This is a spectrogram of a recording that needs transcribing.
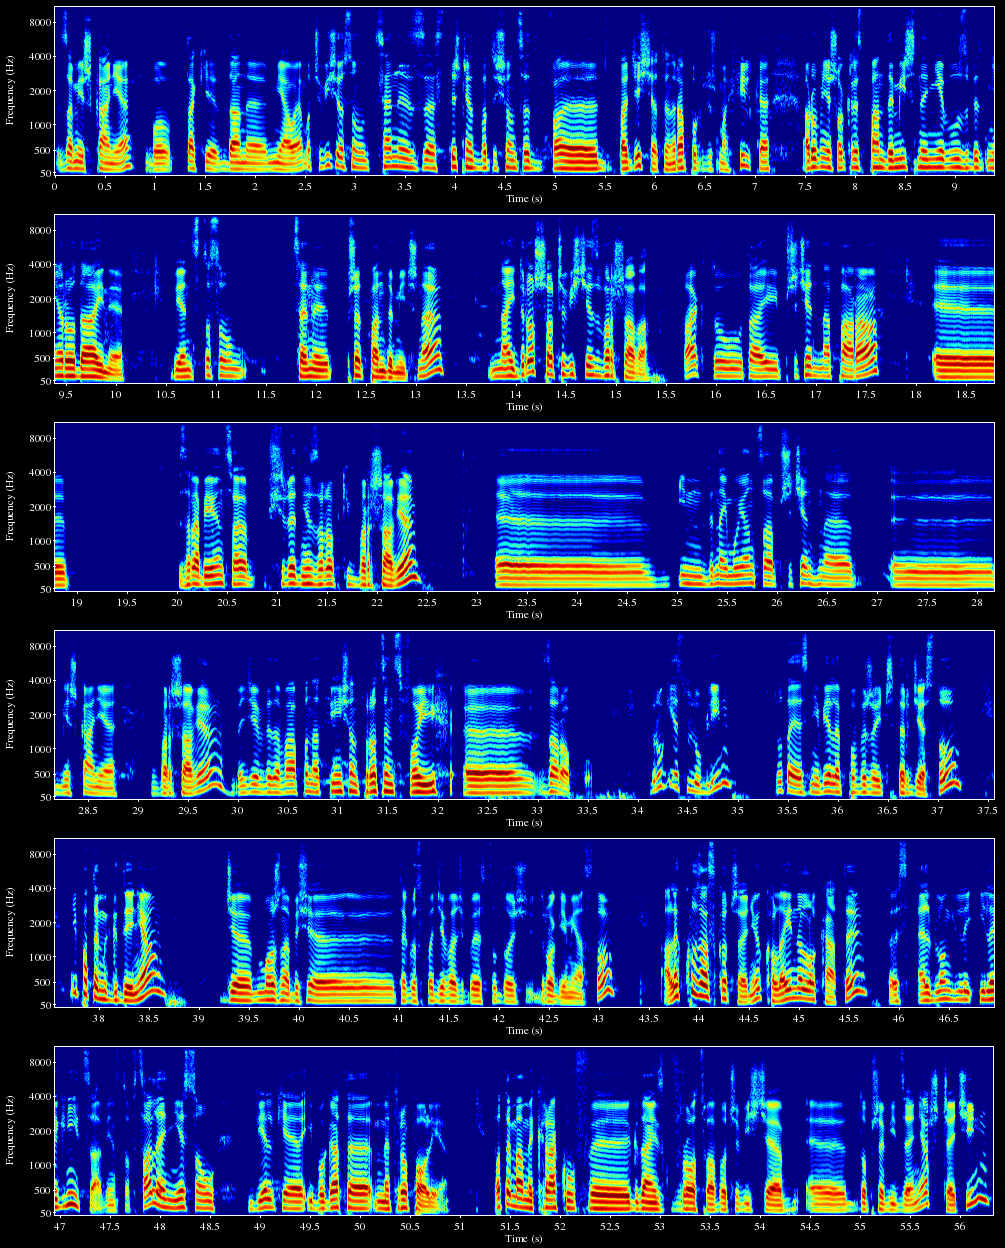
za mieszkanie, bo takie dane miałem. Oczywiście są ceny ze stycznia 2020, ten raport już ma chwilkę, a również okres pandemiczny nie był zbyt miarodajny, więc to są ceny przedpandemiczne. Najdroższa oczywiście jest Warszawa. Tak, tutaj przeciętna para yy, zarabiająca średnie zarobki w Warszawie, yy, wynajmująca przeciętne yy, mieszkanie w Warszawie będzie wydawała ponad 50% swoich yy, zarobków. Drugi jest Lublin, tutaj jest niewiele powyżej 40 i potem Gdynia, gdzie można by się tego spodziewać, bo jest to dość drogie miasto, ale ku zaskoczeniu kolejne lokaty to jest Elbląg i Legnica, więc to wcale nie są wielkie i bogate metropolie. Potem mamy Kraków, y, Gdańsk, Wrocław oczywiście y, do przewidzenia, Szczecin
